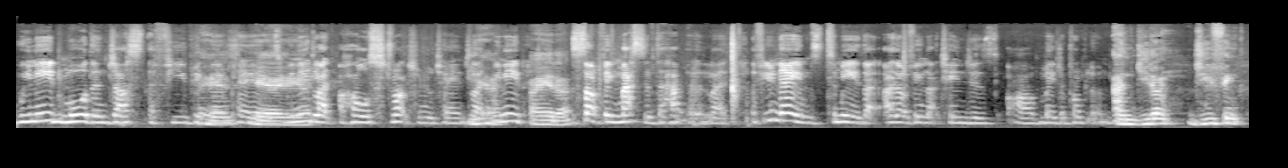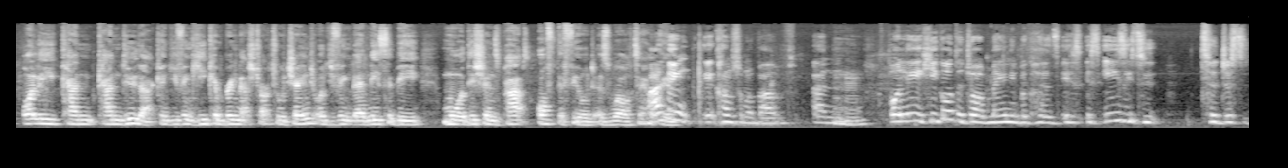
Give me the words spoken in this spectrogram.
we need more than just a few big name Players, players. yeah, we yeah. need like a whole structural change. Like Yeah, we need I hear that. something massive to happen. Like a few names to me that I don't think that changes our major problems. And you don't? Do you think Ole can can do that? Can you think he can bring that structural change, or do you think there needs to be more additions, perhaps off the field as well, to help I him? think it comes from above. And Mhm. Ole, he got the job mainly because it's it's easy to to just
